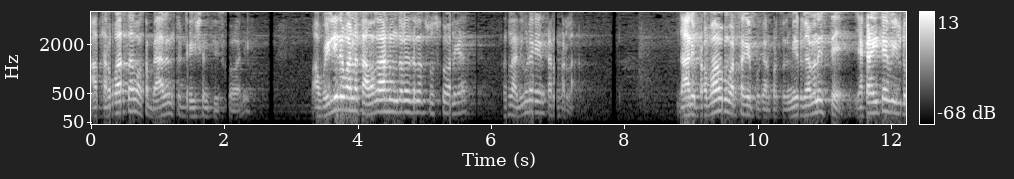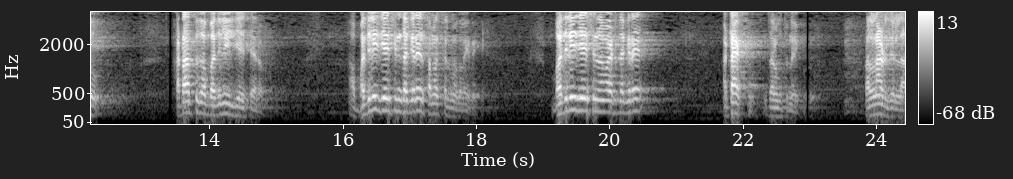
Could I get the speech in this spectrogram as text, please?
ఆ తర్వాత ఒక బ్యాలెన్స్డ్ డెసిషన్ తీసుకోవాలి. ఆ వెళ్ళిన వాళ్ళకి అవగాహన ఉందో లేదో చూసుకోవాలిగా. అసలు అది కూడా ఏం కనపడలా. దాని ప్రభావం వరుసగా ఇప్పుడు కనపడుతుంది. మీరు గమనిస్తే ఎక్కడైతే వీళ్ళు హఠాత్తుగా బదిలీలు చేశారో ఆ బదిలీ చేసిన దగ్గరే సమస్యలు మొదలైనవి బదిలీ చేసిన వాటి దగ్గరే అటాక్స్ జరుగుతున్నాయి ఇప్పుడు. పల్నాడు జిల్లా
